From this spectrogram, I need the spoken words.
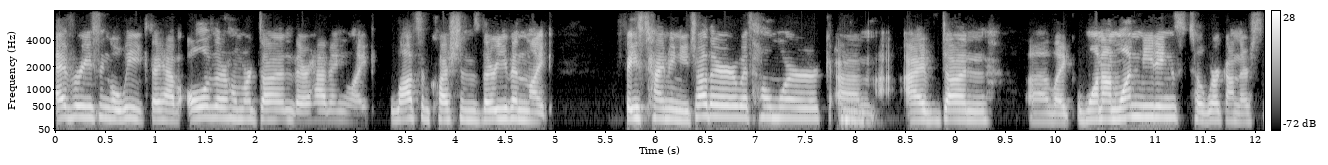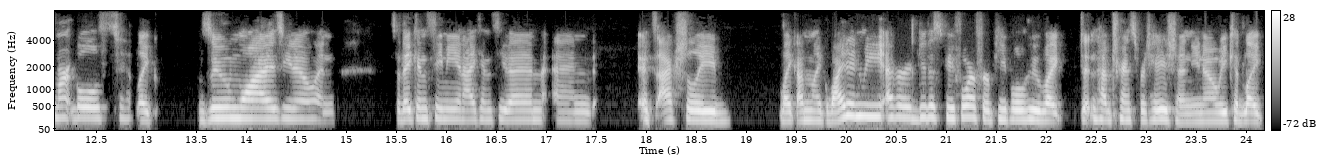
every single week they have all of their homework done they're having like lots of questions they're even like facetiming each other with homework um, i've done uh, like one-on-one meetings to work on their smart goals to, like zoom wise you know and so they can see me and i can see them and it's actually like i'm like why didn't we ever do this before for people who like didn't have transportation? You know we could like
